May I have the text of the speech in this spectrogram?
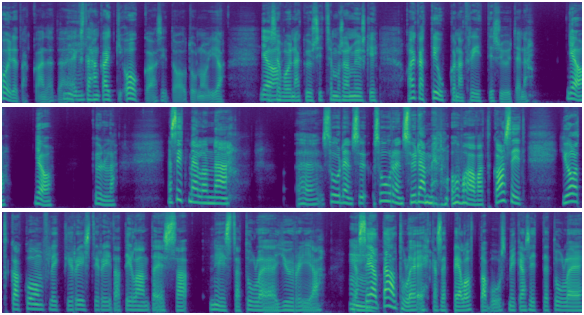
hoidetakaan tätä, Niin. eikö tähän kaikki olekaan sitoutunut. Ja, ja se voi näkyä sitten semmoisena myöskin aika tiukkana kriittisyytenä. joo, joo, kyllä. Ja sitten meillä on nämä suuren, sy- suuren sydämen ovaavat kasit, jotka konflikti-ristiriitatilanteissa niistä tulee jyriä. Ja Mm. siellä, täällä tulee ehkä se pelottavuus, mikä sitten tulee,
